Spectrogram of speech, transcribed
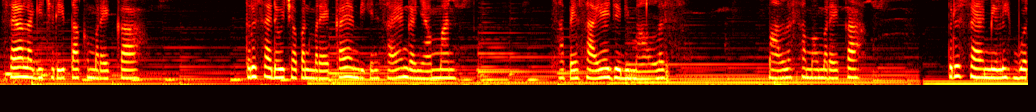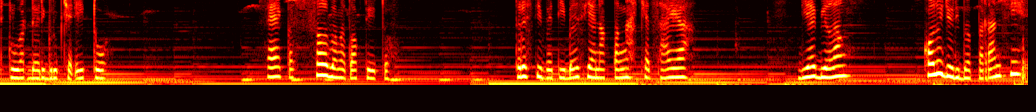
Saya lagi cerita ke mereka terus ada ucapan mereka yang bikin saya nggak nyaman. Sampai saya jadi males males sama mereka. Terus saya milih buat keluar dari grup chat itu. Saya kesel banget waktu itu Terus tiba-tiba si anak tengah chat saya. Dia bilang, kok lu jadi baperan sih?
